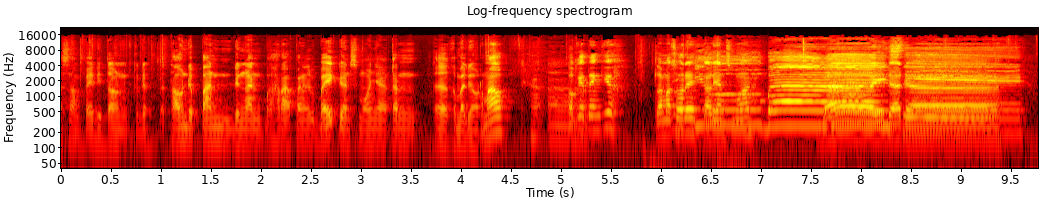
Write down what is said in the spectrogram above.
sampai di tahun ke tahun depan dengan harapan yang lebih baik dan semuanya akan uh, kembali normal. Heeh. Oke, thank you. Selamat sore Thank you, kalian semua. Bye. Bye, dadah. See.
